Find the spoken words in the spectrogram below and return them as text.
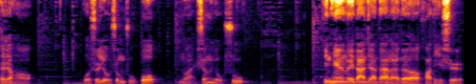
大家好，我是有声主播暖声有书。今天为大家带来的话题是：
